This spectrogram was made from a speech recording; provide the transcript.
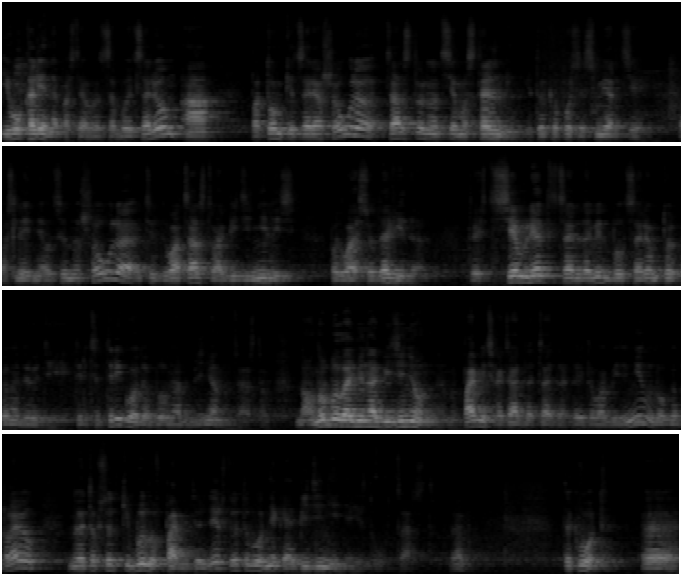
его колено поставило над собой царем, а потомки царя Шауля царствовали над всем остальным. И только после смерти последнего сына Шауля эти два царства объединились под властью Давида. То есть 7 лет царь Давид был царем только над Иудеей. 33 года был над объединенным царством. Но оно было именно объединенным. Память, хотя царь Давид его объединил, долго правил, но это все-таки было в памяти людей, что это было некое объединение из двух царств. Так, так вот, э,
